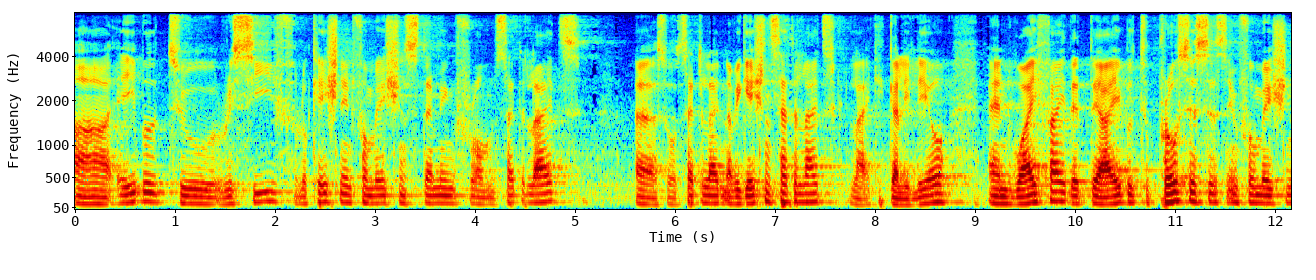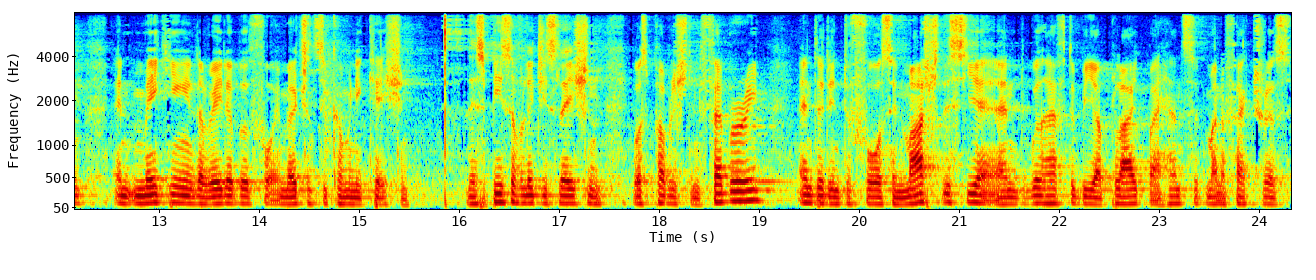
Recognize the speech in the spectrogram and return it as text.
are able to receive location information stemming from satellites, uh, so satellite navigation satellites like Galileo and Wi-Fi, that they are able to process this information and making it available for emergency communication. This piece of legislation was published in February entered into force in March this year and will have to be applied by handset manufacturers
